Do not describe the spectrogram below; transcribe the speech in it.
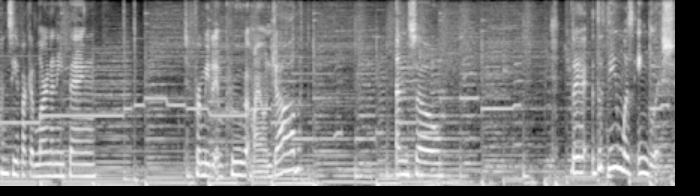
and see if I could learn anything for me to improve at my own job. And so the the theme was English.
